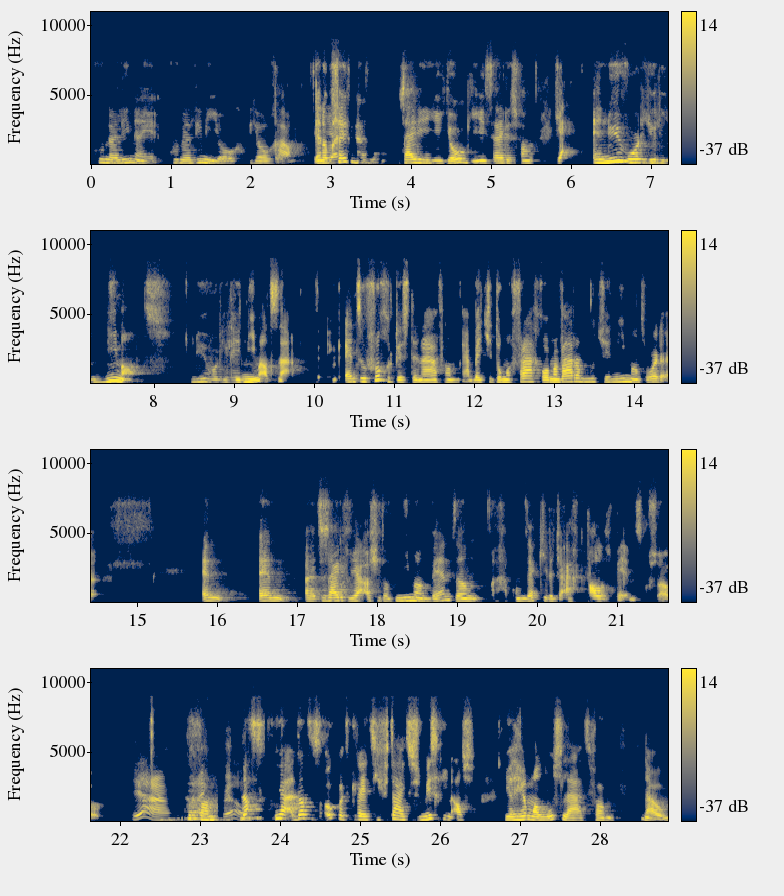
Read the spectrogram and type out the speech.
Kundalini, Kundalini yoga. En op een gegeven moment zei die yogi, zei dus van, ja, en nu worden jullie niemand. Nu worden jullie niemand. Nou, en toen vroeg ik dus daarna van, ja, een beetje domme vraag hoor, maar waarom moet je niemand worden? En, en uh, toen zei hij van, ja, als je dat niemand bent, dan ontdek je dat je eigenlijk alles bent of zo. Ja, van, dat, is, ja, dat is ook wat creativiteit. Dus misschien als je helemaal loslaat van nou,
